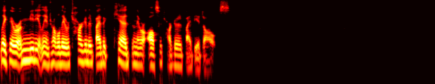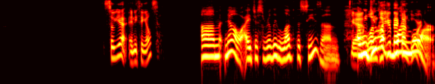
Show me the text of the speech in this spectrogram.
like they were immediately in trouble they were targeted by the kids and they were also targeted by the adults So yeah, anything else? Um no i just really loved the season Yeah. and we well, do I'm glad have you're back one on board. more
